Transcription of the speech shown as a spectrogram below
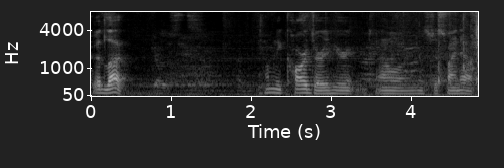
Good luck. How many cards are here? I don't know. Let's just find out.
